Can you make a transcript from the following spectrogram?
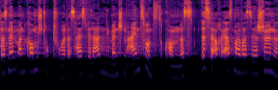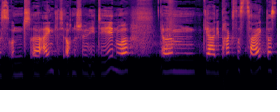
Das nennt man Kommstruktur. Das heißt, wir laden die Menschen ein, zu uns zu kommen. Das ist ja auch erstmal was sehr Schönes und äh, eigentlich auch eine schöne Idee. Nur ähm, ja, die Praxis zeigt, dass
